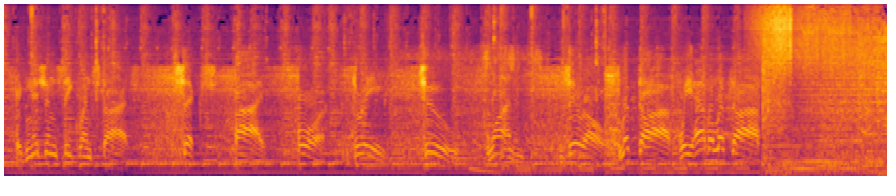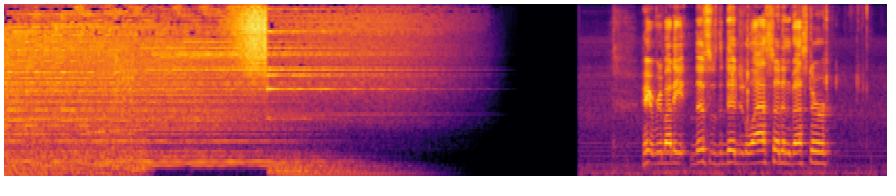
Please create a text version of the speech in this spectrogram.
Ignition sequence starts. Six, five, four, three, two, one, zero. Liftoff. We have a liftoff. Hey everybody, this is the Digital Asset Investor,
